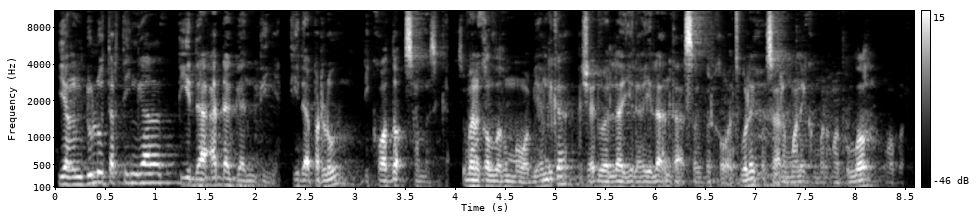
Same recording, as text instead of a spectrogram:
yang dulu tertinggal tidak ada gantinya. Tidak perlu dikodok sama sekali. Subhanakallahumma wa bihamdika. Asyadu an la ilaha illa anta astaghfiruka wa atubu ilaik. Wassalamualaikum warahmatullahi wabarakatuh.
